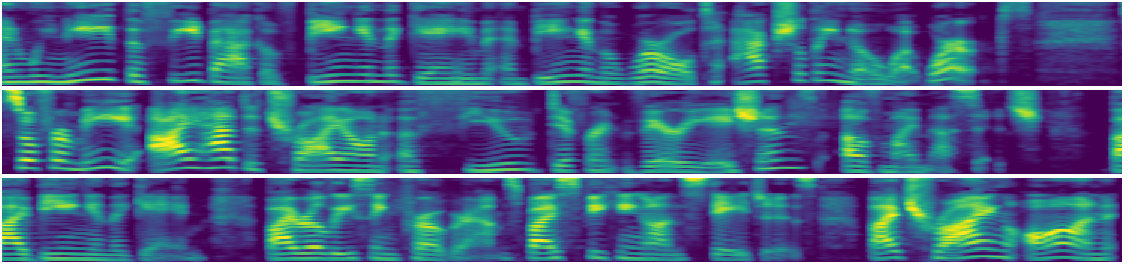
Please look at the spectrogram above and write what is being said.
And we need the feedback of being in the game and being in the world to actually know what works. So for me, I had to try on a few different variations of my message by being in the game, by releasing programs, by speaking on stages, by trying on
